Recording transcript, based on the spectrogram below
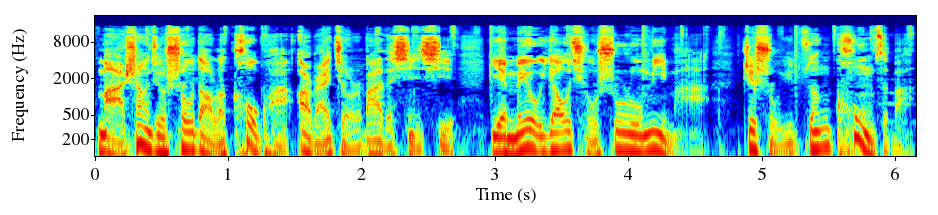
马上就收到了扣款二百九十八的信息，也没有要求输入密码，这属于钻空子吧？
